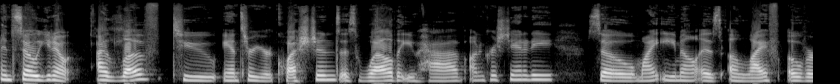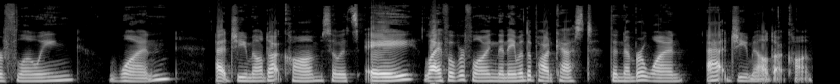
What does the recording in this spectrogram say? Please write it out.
and so, you know, I love to answer your questions as well that you have on Christianity. So my email is a life overflowing one at gmail.com. So it's a life overflowing, the name of the podcast, the number one at gmail.com.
